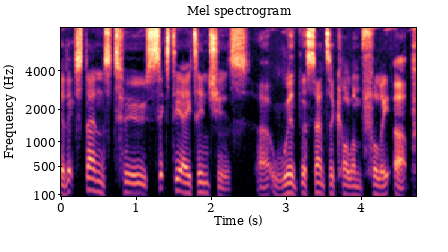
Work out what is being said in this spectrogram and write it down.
it extends to 68 inches uh, with the center column fully up.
